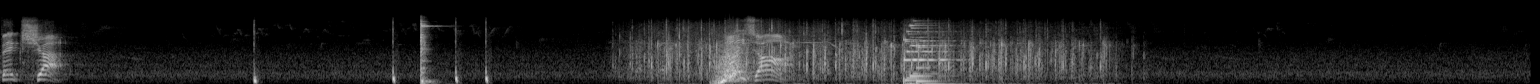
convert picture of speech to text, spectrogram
perfect shot. Nice on.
